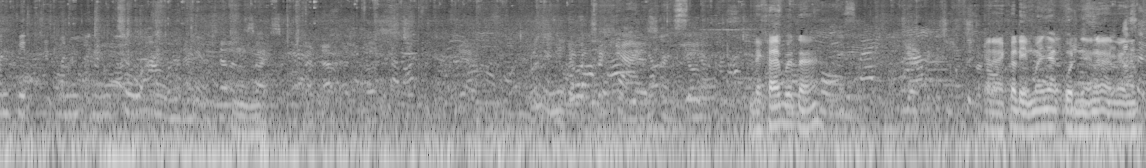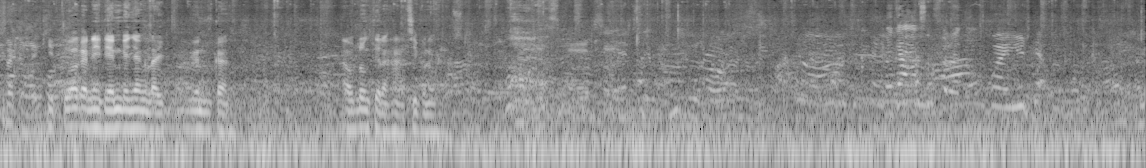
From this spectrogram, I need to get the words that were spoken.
มันปิดมันมันโชว์เอามันเนี่ยอืมอันนี้ก็เป็นขายแล้วอ่านซื้อ เด็กคล้ายเบิดนะขนาดเขาเรียนมายากลอย่างนั้นกันคิดตัวกันนี่เห็นกันยังไรเงินกัน เอาลงทีละห้าสิบนะ Why you do? เ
